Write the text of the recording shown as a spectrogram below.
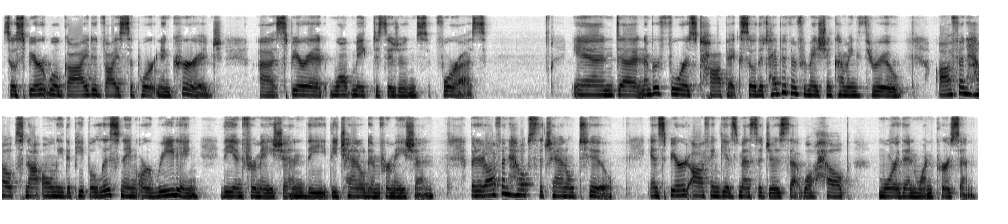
So, Spirit will guide, advise, support, and encourage. Uh, Spirit won't make decisions for us. And uh, number four is topic. So the type of information coming through often helps not only the people listening or reading the information, the, the channeled information, but it often helps the channel too. And Spirit often gives messages that will help more than one person.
